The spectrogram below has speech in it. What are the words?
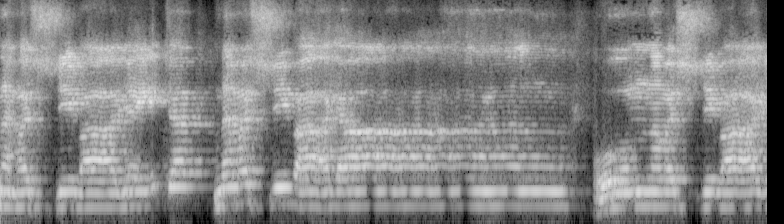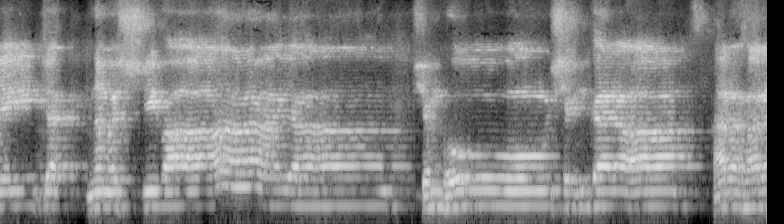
నమ శివాయై చ నమ శివాయ ఓం నమ శివాయై చ నమ శివాయ శంభో శంకర హర హర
